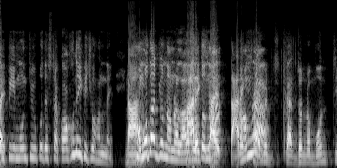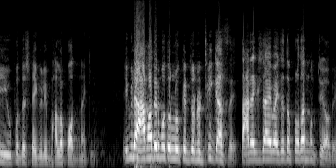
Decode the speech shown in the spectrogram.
এমপি মন্ত্রী উপদেষ্টা কখনোই কিছু হন নাই। ক্ষমতার জন্য আমরা লালায়িত না তারেক আমরা জন্য মন্ত্রী উপদেষ্টা এগুলি ভালো পদ নাকি? এগুলি আমাদের মতো লোকের জন্য ঠিক আছে। তারেক সাহেব এসে তো প্রধানমন্ত্রী হবে।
